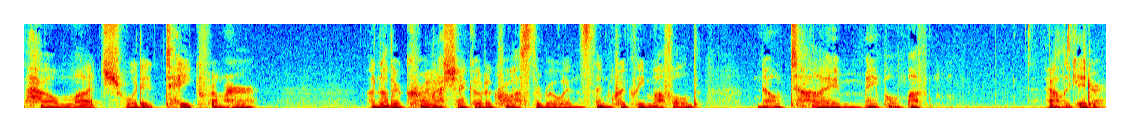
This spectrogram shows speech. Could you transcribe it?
how much would it take from her? Another crash echoed across the ruins, then quickly muffled. No time, Maple muff. Alligator.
